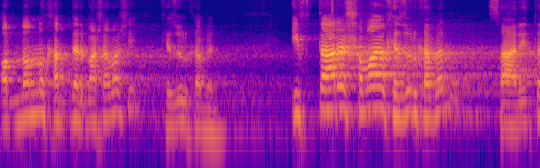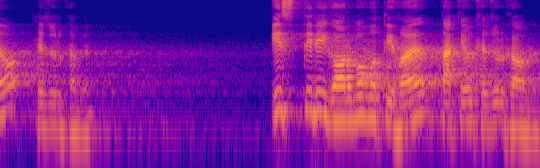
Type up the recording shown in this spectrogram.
অন্যান্য খাদ্যের পাশাপাশি খেজুর খাবেন। ইফতারের সময়ও খেজুর খাবেন সাহারিতেও খেজুর খাবেন। স্ত্রী গর্ভবতী হয় তাকেও খেজুর খাওয়াবেন।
